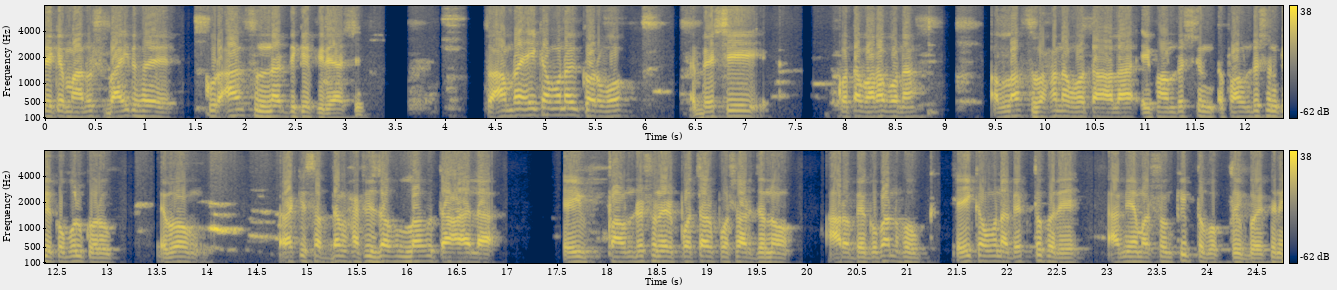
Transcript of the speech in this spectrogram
থেকে মানুষ বাইর হয়ে কোরআন, সুন্নার দিকে ফিরে আসে। তো আমরা এই কামনাই করব। বেশি কথা বাড়াবো না। আল্লাহ সুবহানাহু তাআলা এই ফাউন্ডেশন ফাউন্ডেশনকে কবুল করুক এবং রাকি সাদ্দাম হাফিজাহুল্লাহ তাআলা এই ফাউন্ডেশনের প্রচার প্রসার যেন আরও বেগবান হোক, এই কামনা ব্যক্ত করে আমি আমার সংক্ষিপ্ত বক্তব্য এখানে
